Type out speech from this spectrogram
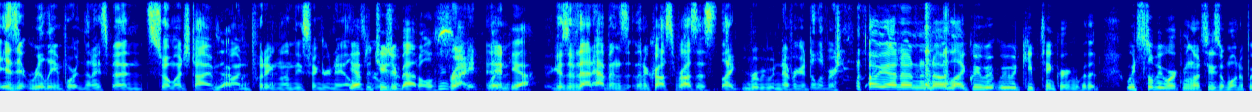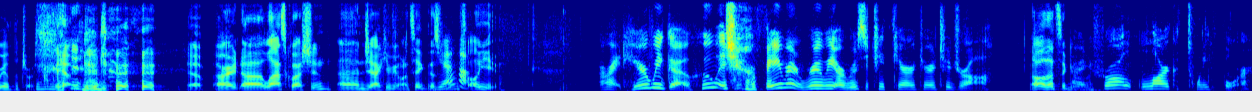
is it really important that I spend so much time Exactly, on putting on these fingernails? you have to or choose your battles. Right. Like, and- yeah. Because if that happens, then across the process, like RWBY would never get delivered. Oh yeah, no, no, no. Like we would, we would keep tinkering with it. We'd still be working on season one if we had the choice. yeah. Yep. All right. Uh, last question, and Jackie, if you want to take this one, it's all you. All right, here we go. Who is your favorite RWBY or Rooster Teeth character to draw? Oh, that's a good All right, one. draw Lark 24.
